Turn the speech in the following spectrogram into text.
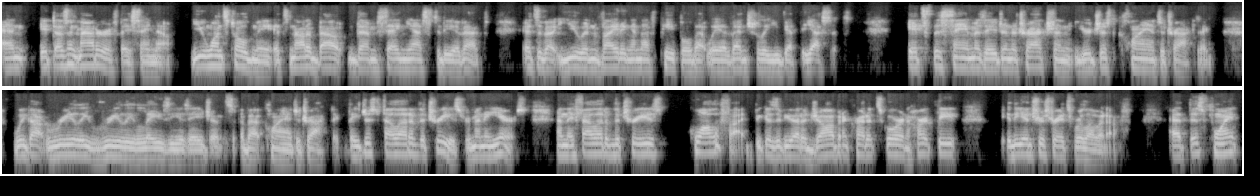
And it doesn't matter if they say no. You once told me it's not about them saying yes to the event. It's about you inviting enough people that way eventually you get the yeses. It's the same as agent attraction. You're just client attracting. We got really, really lazy as agents about client attracting. They just fell out of the trees for many years. And they fell out of the trees qualified because if you had a job and a credit score and a heartbeat, the interest rates were low enough. At this point,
